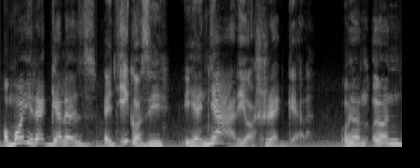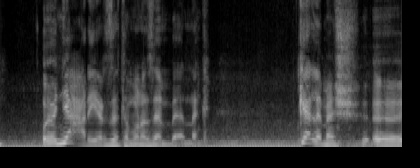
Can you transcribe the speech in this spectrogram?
A mai reggel ez egy igazi, ilyen nyárias reggel. Olyan, olyan, olyan nyár érzete van az embernek. Kellemes ö,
